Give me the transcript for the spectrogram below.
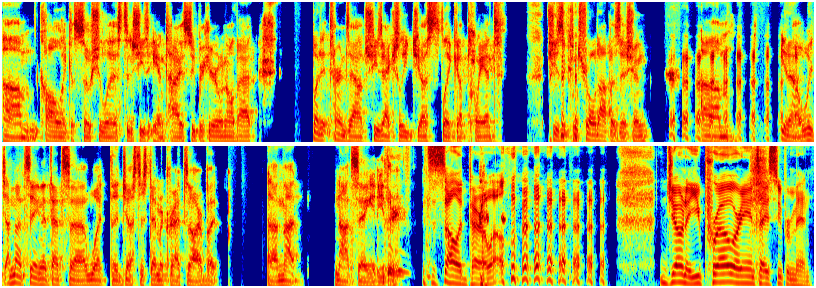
um, call like a socialist, and she's anti superhero and all that. But it turns out she's actually just like a plant She's a controlled opposition. Um, you know, which I'm not saying that that's uh, what the Justice Democrats are, but I'm not not saying it either. It's a solid parallel. Jonah, you pro or anti Superman?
